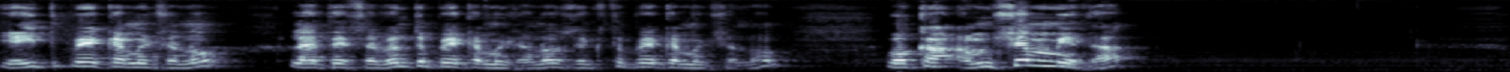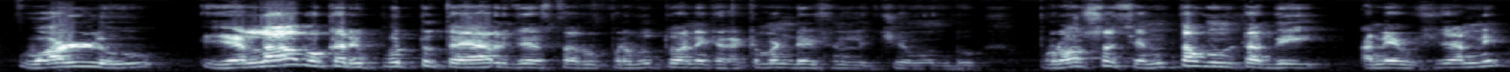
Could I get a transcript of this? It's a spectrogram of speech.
ఎయిత్ పే కమిషను లేకపోతే seventh pay commission sixth pay commission ఒక అంశం మీద వాళ్ళు ఎలా ఒక రిపోర్టు తయారు చేస్తారు? ప్రభుత్వానికి రికమెండేషన్లు ఇచ్చే ముందు ప్రాసెస్ ఎంత ఉంటుంది అనే విషయాన్ని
